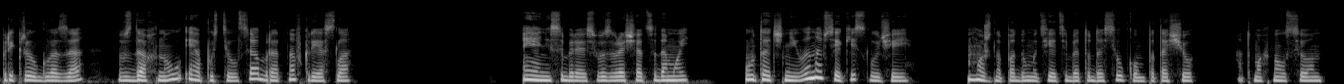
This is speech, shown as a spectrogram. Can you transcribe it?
прикрыл глаза, вздохнул и опустился обратно в кресло. «Я не собираюсь возвращаться домой», — уточнила на всякий случай. «Можно подумать, я тебя туда силком потащу», — отмахнулся он.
